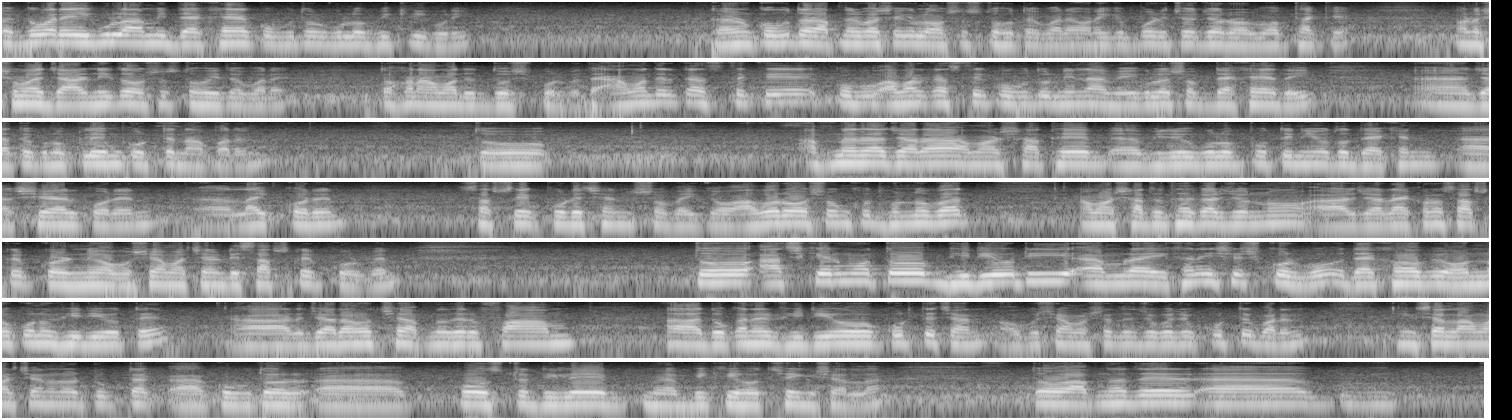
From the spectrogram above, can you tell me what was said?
একেবারে এইগুলো আমি দেখায় কবুতরগুলো বিক্রি করি। কারণ কবুতর আপনার বাসায় গেলে অসুস্থ হতে পারে, অনেকে পরিচর্যার অভাব থাকে, অনেক সময় জার্নিতে অসুস্থ হইতে পারে, তখন আমাদের দোষ পড়বে। তাই আমাদের কাছ থেকে কবু, আমার কাছ থেকে কবুতর নিলে আমি এগুলো সব দেখাই দিই যাতে কোনো ক্লেম করতে না পারেন। তো আপনারা যারা আমার সাথে ভিডিওগুলো প্রতিনিয়ত দেখেন শেয়ার করেন লাইক করেন সাবস্ক্রাইব করেছেন সবাইকেও আবারও অসংখ্য ধন্যবাদ আমার সাথে থাকার জন্য। আর যারা এখনও সাবস্ক্রাইব করেননি, অবশ্যই আমার চ্যানেলটি সাবস্ক্রাইব করবেন। তো আজকের মতো ভিডিওটি আমরা এখানেই শেষ করব। দেখা হবে অন্য কোনো ভিডিওতে। আর যারা হচ্ছে আপনাদের ফার্ম দোকানের ভিডিও করতে চান, অবশ্যই আমার সাথে যোগাযোগ করতে পারেন। ইনশাল্লাহ আমার চ্যানেলে টুকটাক কবুতর পোস্ট দিলে বিক্রি হচ্ছে ইনশাল্লাহ তো আপনাদের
